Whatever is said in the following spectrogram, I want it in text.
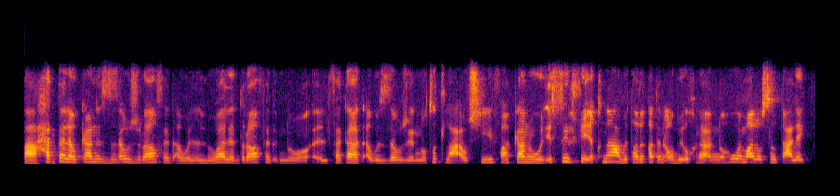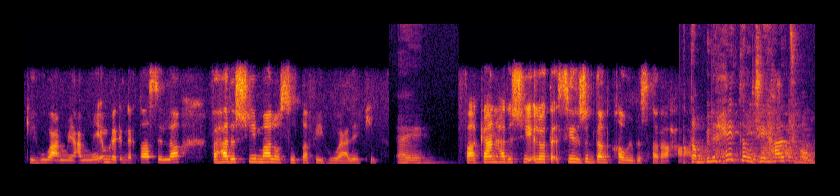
فحتى لو كان الزوج رافض أو الوالد رافض إنه الفتاة أو الزوجه إنه تطلع أو شيء فكانوا يصير في إقناع بطريقة أو بأخرى إنه هو ما له سلطة عليك هو عم عم يأمرك إنك تصل له فهذا الشيء ما له سلطة فيه هو عليك. أي. فكان هذا الشيء له تأثير جدا قوي بصراحة. طب من حيث توجيهاتهم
